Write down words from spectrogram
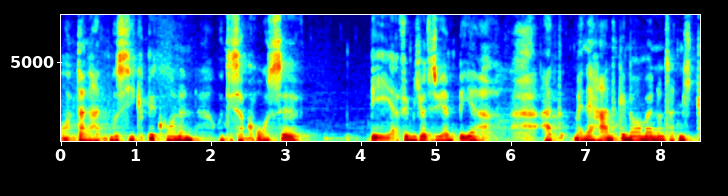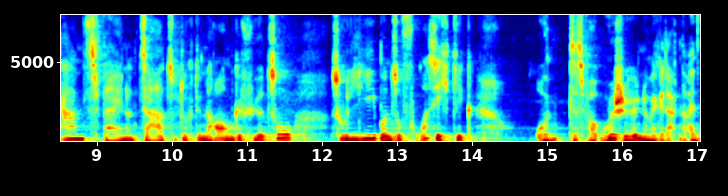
Und dann hat Musik begonnen und dieser große Bär, für mich war das wie ein Bär, hat meine Hand genommen und hat mich ganz fein und zart so durch den Raum geführt, so, so lieb und so vorsichtig. Und das war urschön. Und habe gedacht, na, wenn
